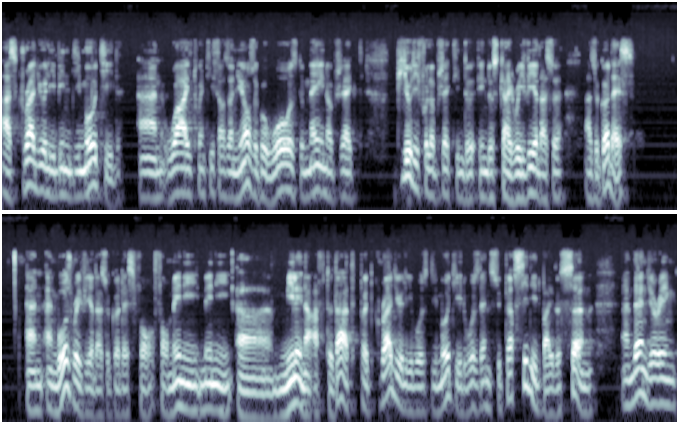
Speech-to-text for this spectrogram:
has gradually been demoted, and while 20,000 years ago was the main object, beautiful object in the in the sky, revered as a as a goddess, and, and was revered as a goddess for, for many, many uh, millennia after that, but gradually was demoted, was then superseded by the sun. And then during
